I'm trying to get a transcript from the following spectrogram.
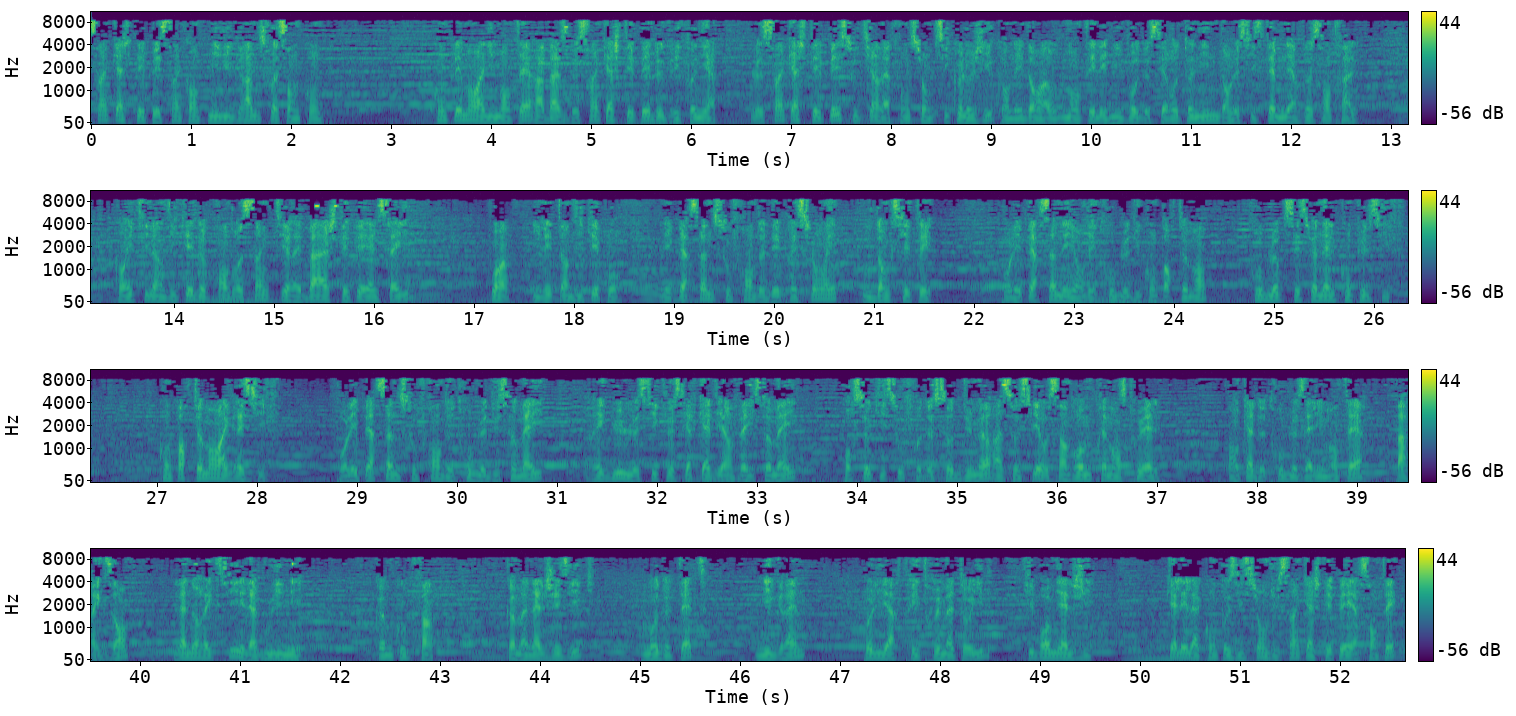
5 HTP 50 mg 60 comp. Complément alimentaire à base de 5 HTP de Griffonia. Le 5-HTP soutient la fonction psychologique en aidant à augmenter les niveaux de sérotonine dans le système nerveux central. Quand est-il indiqué de prendre 5-bas HTP L-Saïd Point. Il est indiqué pour les personnes souffrant de dépression et ou d'anxiété. Pour les personnes ayant des troubles du comportement, troubles obsessionnels compulsifs, comportement agressif. Pour les personnes souffrant de troubles du sommeil, régule le cycle circadien veille-sommeil, pour ceux qui souffrent de sautes d'humeur associées au syndrome prémenstruel. En cas de troubles alimentaires, par exemple, l'anorexie et la boulimie. Comme coupe-faim. Comme analgésique, maux de tête, migraine, polyarthrite rhumatoïde, fibromyalgie. Quelle est la composition du 5-HTP Santé?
